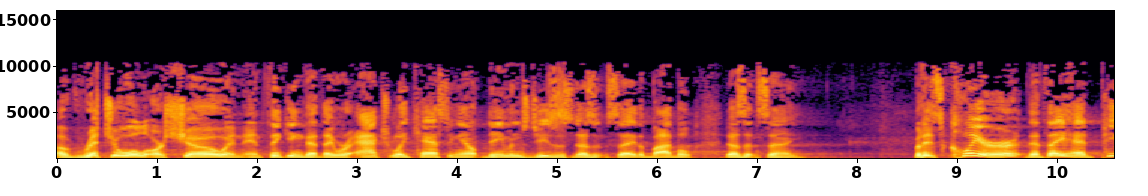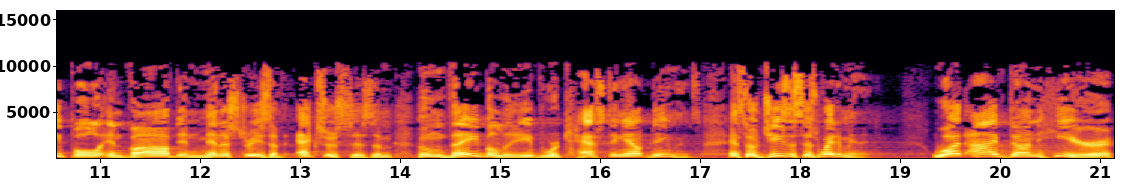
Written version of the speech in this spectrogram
of ritual or show and, and thinking that they were actually casting out demons. Jesus doesn't say, the Bible doesn't say. But it's clear that they had people involved in ministries of exorcism whom they believed were casting out demons. And so Jesus says, wait a minute. What I've done here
